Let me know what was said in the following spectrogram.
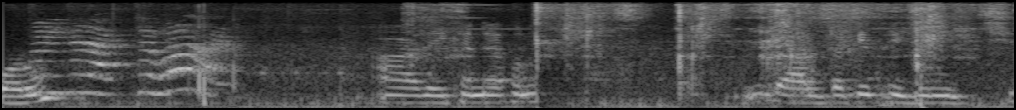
গরম। আর এখানে এখন ডালটাকে ভেজে নিচ্ছি।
